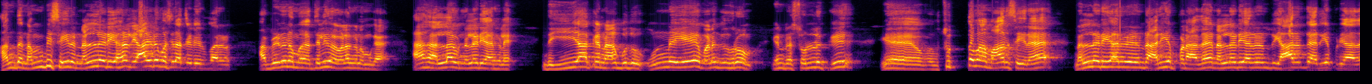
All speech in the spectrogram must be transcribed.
அந்த நம்பி செய்யற நல்லடியார்கள் யாரிடம் வசீலா தேடி இருப்பார்கள் அப்படின்னு நம்ம தெளிவாக விளங்கணுங்க ஆக அல்லாஹ் நல்லடியார்களே இந்த ஈயாக்க நாபுது உன்னையே வணங்குகிறோம் என்ற சொல்லுக்கு சுத்தமாக சுத்தமா மாறு செய்யற நல்லடியார் என்று அறியப்படாத நல்லடியார் என்று யார் என்று அறியப்படாத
